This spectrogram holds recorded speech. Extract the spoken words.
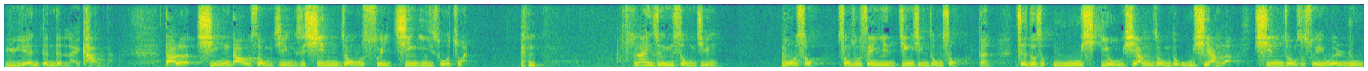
语言等等来看的。到了行道诵经，是心中随经意所转，乃至于诵经、默诵、诵出声音、经行中诵等，这都是无有相中的无相了。心中是随文入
